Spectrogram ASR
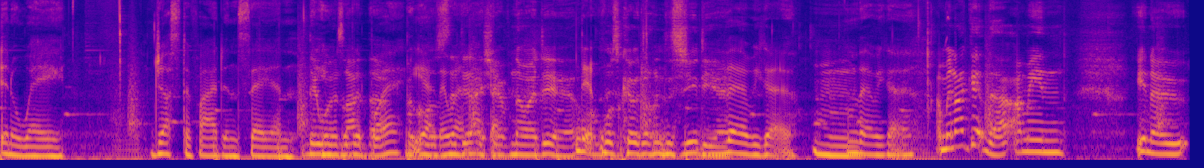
in a way, justified in saying They weren't a like good that boy. because yeah, they they, weren't didn't like actually that. have no idea They- what's going on in the studio. There we go. Mm. There we go. I mean, I get that. I mean, you know,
